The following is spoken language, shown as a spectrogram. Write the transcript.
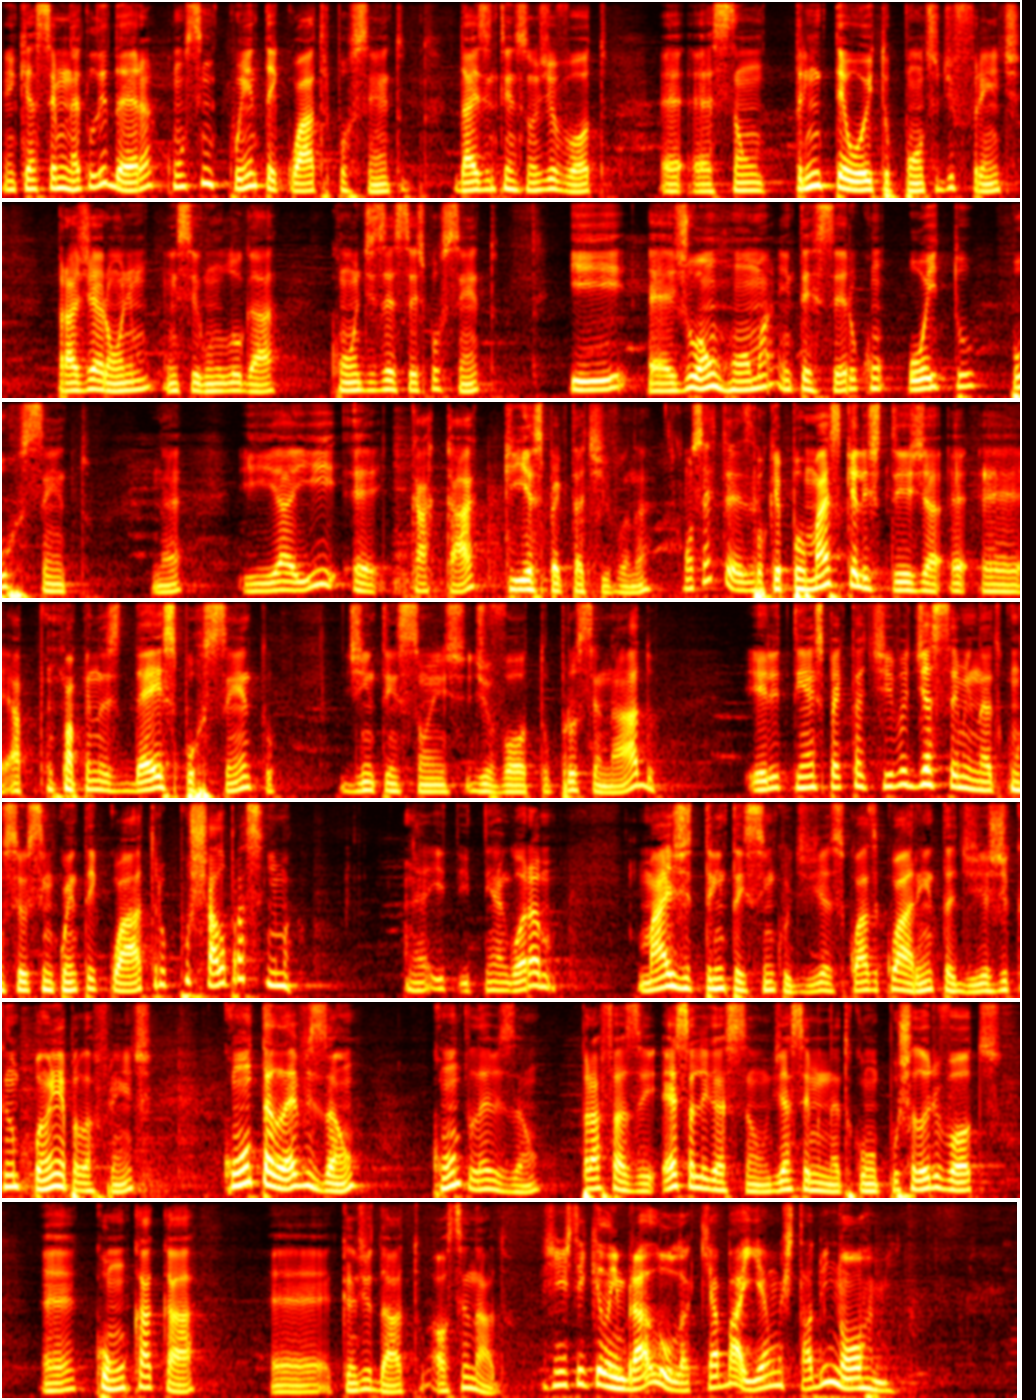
em que a Semineto lidera com 54% das intenções de voto. É, é, são 38 pontos de frente para Jerônimo, em segundo lugar, com 16%, e é, João Roma, em terceiro, com 8%. Né? E aí, é, Kaká cria expectativa, né? Com certeza. Porque por mais que ele esteja é, é, com apenas 10%, de intenções de voto para o Senado, ele tem a expectativa de a Semineto, com seus 54, puxá-lo para cima. Né? E, e, tem agora mais de 35 dias, quase 40 dias de campanha pela frente, com televisão, com televisão, para fazer essa ligação de Assemineto como puxador de votos é, com o Kaká é, candidato ao Senado. A gente tem que lembrar, Lula, que a Bahia é um estado enorme.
